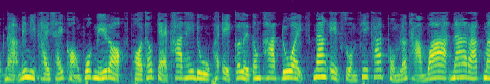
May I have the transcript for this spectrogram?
กน่ะไม่มีใครใช้ของพวกนี้หรอก พอเท่าแก่คาดให้ดูพระเอกก็เลยต้องคาดด้วย นางเอกสวมที่คาดผมแล้วถามว่าน่ารักไหม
